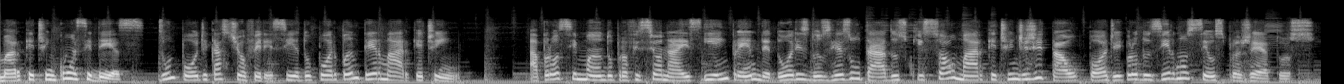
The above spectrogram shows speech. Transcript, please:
Marketing com acidez. Um podcast oferecido por Panther Marketing. Aproximando profissionais e empreendedores dos resultados que só o marketing digital pode produzir nos seus projetos.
